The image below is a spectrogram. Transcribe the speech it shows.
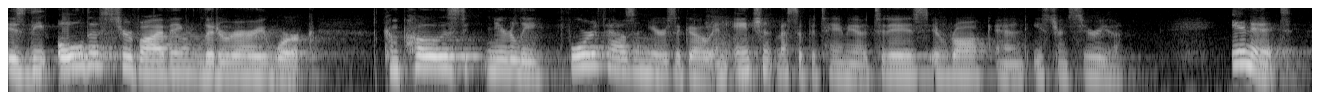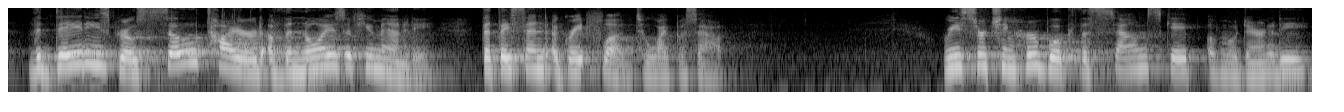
is the oldest surviving literary work, composed nearly 4,000 years ago in ancient Mesopotamia, today's Iraq and eastern Syria. In it, the deities grow so tired of the noise of humanity that they send a great flood to wipe us out. Researching her book, The Soundscape of Modernity,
